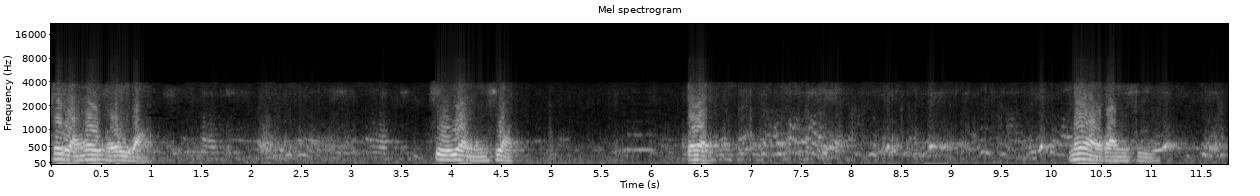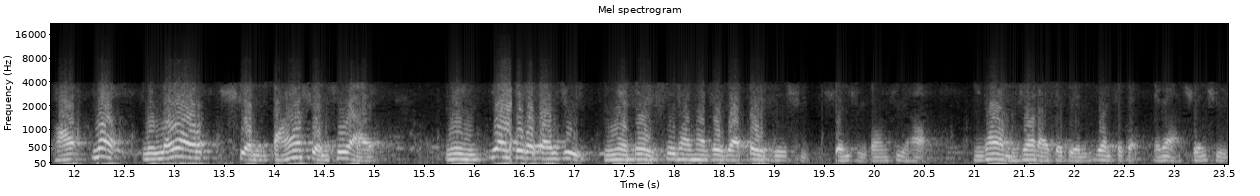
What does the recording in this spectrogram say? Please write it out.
这两位可以吧？借用一下，对不对？没有关系。好，那你们要选，把它选出来。你用这个工具，你也可以试看看，这个叫贝兹取选取工具哈。你看，我们现在来这边用这个有没有选取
